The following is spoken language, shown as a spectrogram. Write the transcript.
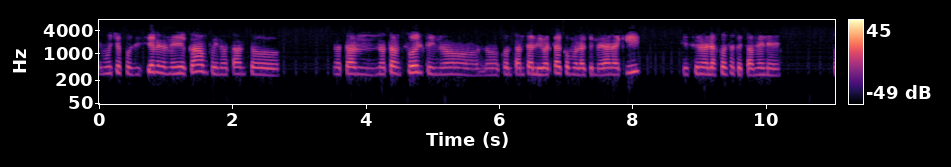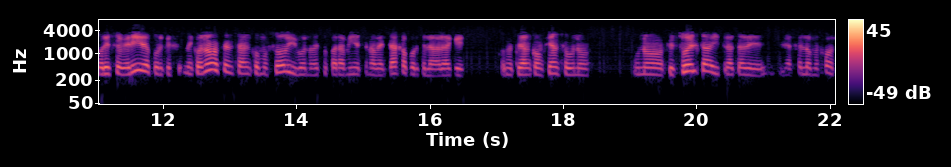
en muchas posiciones del medio campo y no tanto no tan no tan suelto y no no con tanta libertad como la que me dan aquí que es una de las cosas que también es, por eso he venido porque me conocen saben cómo soy y bueno eso para mí es una ventaja porque la verdad que cuando te dan confianza uno uno se suelta y trata de, de hacerlo mejor.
